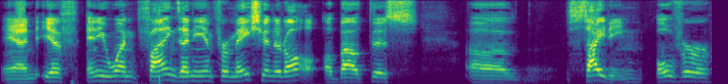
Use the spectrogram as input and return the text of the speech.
And if anyone finds any information at all about this uh, sighting over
